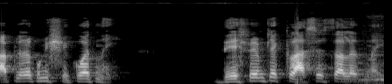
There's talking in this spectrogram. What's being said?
आपल्याला कोणी शिकवत नाही. देशप्रेमचे क्लासेस चालत नाही.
